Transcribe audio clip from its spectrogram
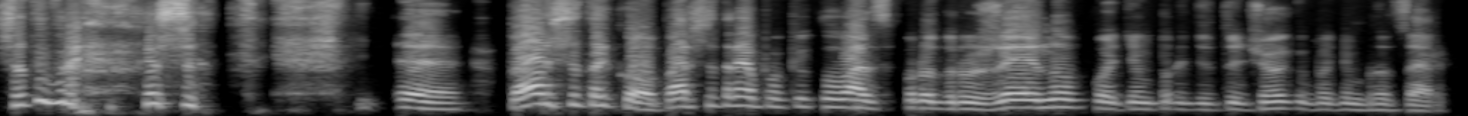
Що ти що е, Перше тако, перше треба попіклуватися про дружину, потім про діточок і потім про церкву.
